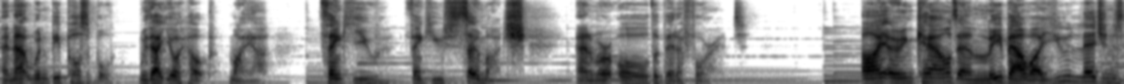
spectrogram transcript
And that wouldn't be possible without your help, Mayah. Thank you, thank you so much, and we're all the better for it. I own cows and Lee Bower, you legends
